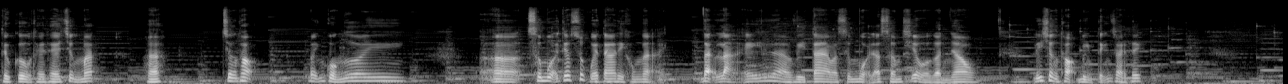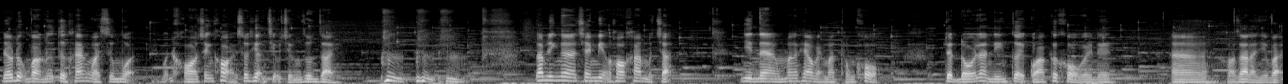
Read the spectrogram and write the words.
Tiểu cửu thấy thế chừng mắt. Hả? Trường thọ, bệnh của ngươi... À, sư muội tiếp xúc với ta thì không ngại. Đại lại là vì ta và sư muội đã sớm chiều ở gần nhau. Lý Trường Thọ bình tĩnh giải thích. Nếu đụng vào nữ tử khác ngoài sư muội, vẫn khó tránh khỏi xuất hiện triệu chứng run rẩy. Lam Linh Nga che miệng ho khan một trận, nhìn nàng mang theo vẻ mặt thống khổ. Tuyệt đối là nín cười quá cực khổ gây nên. À, hóa ra là như vậy.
